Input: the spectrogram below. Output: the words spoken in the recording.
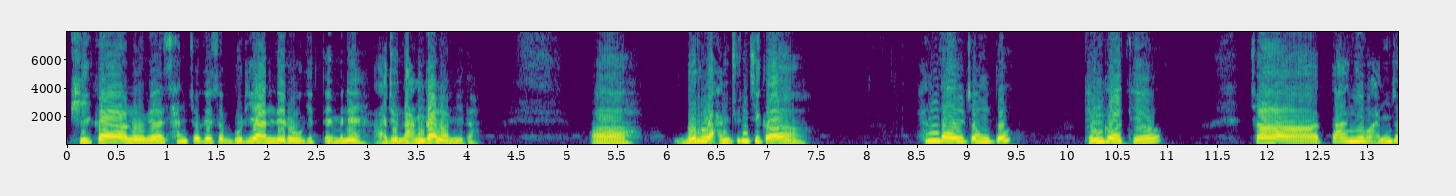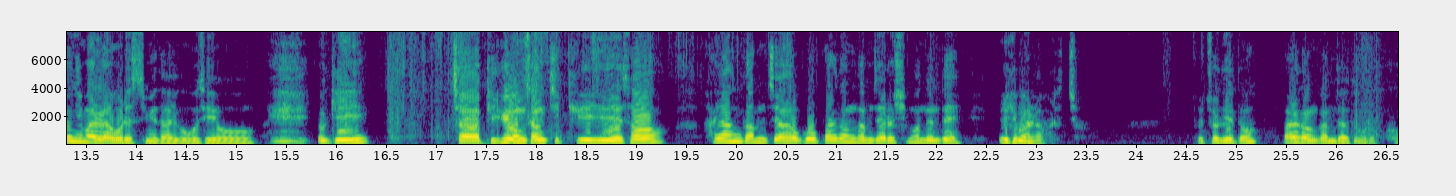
비가 안 오면 산 쪽에서 물이 안 내려오기 때문에 아주 난감합니다. 아, 물을 안 준 지가 한 달 정도 된 것 같아요. 자, 땅이 완전히 말라버렸습니다. 이거 보세요. 여기, 자, 비교 영상 찍기 위해서 하얀 감자하고 빨간 감자를 심었는데, 이렇게 말라버렸죠. 저쪽에도 빨간 감자도 그렇고.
